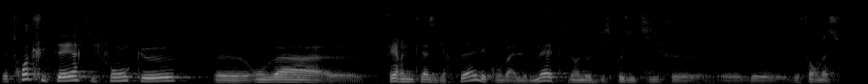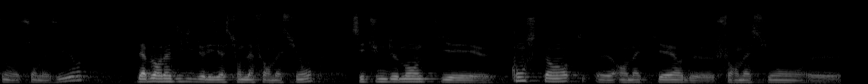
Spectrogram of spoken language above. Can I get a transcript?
Il y a trois critères qui font que on va faire une classe virtuelle et qu'on va le mettre dans notre dispositif de, formation sur mesure. D'abord l'individualisation de la formation. C'est une demande qui est constante euh, en matière de formation euh,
